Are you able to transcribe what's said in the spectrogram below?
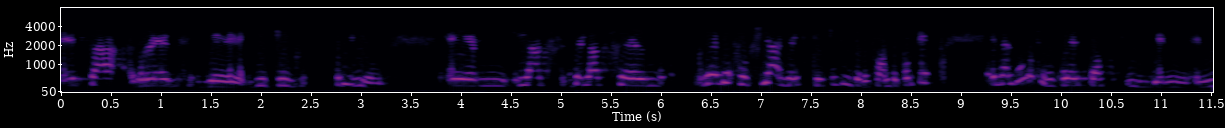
esta YouTube Premium. Em, las de las em, redes sociales, que esto es interesante porque en algunas encuestas y en, en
